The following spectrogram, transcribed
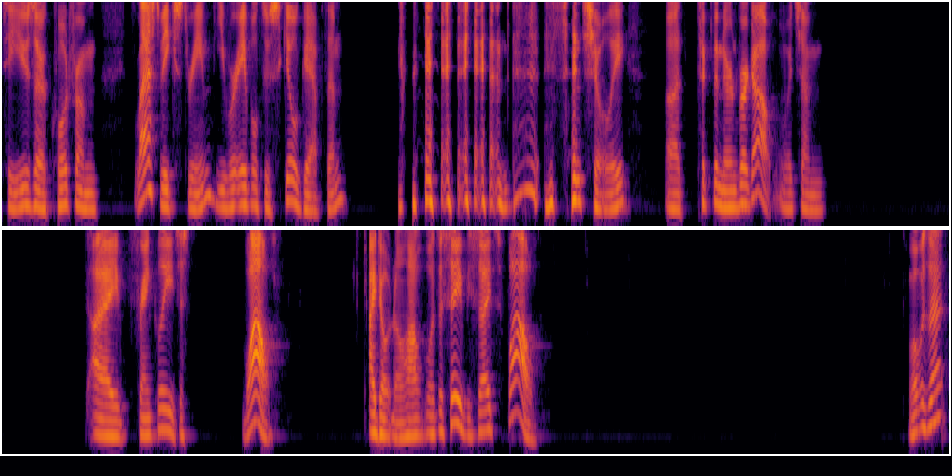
to use a quote from last week's stream, you were able to skill gap them and essentially uh, took the Nuremberg out, which I'm, I frankly just, wow. I don't know how what to say besides wow. What was that?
